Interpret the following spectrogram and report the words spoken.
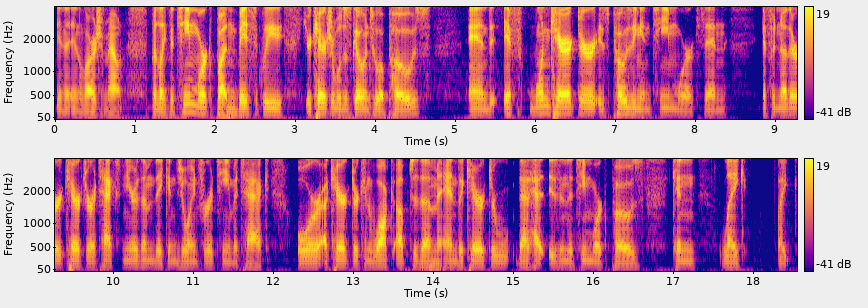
in, in a large amount. But like the teamwork button, basically your character will just go into a pose, and if one character is posing in teamwork, then if another character attacks near them, they can join for a team attack, or a character can walk up to them, and the character that ha- is in the teamwork pose can like like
